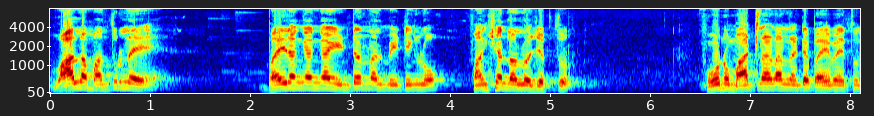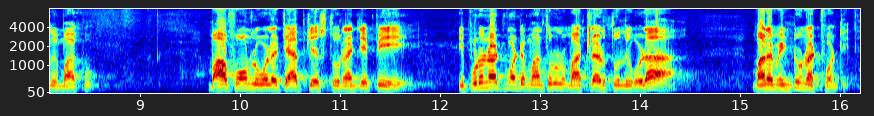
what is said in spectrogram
వాళ్ళ మంత్రులే బహిరంగంగా ఇంటర్నల్ మీటింగ్లో ఫంక్షన్లలో చెప్తారు ఫోన్ మాట్లాడాలంటే భయం అవుతుంది మాకు. మా ఫోన్లు కూడా ట్యాప్ చేస్తున్నారని చెప్పి ఇప్పుడున్నటువంటి మంత్రులు మాట్లాడుతుంది కూడా మనం వింటున్నటువంటిది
